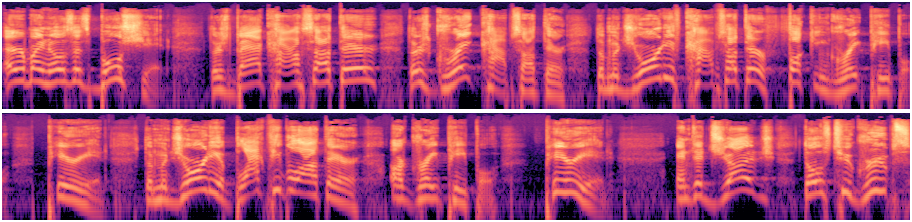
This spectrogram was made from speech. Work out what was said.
Everybody knows that's bullshit. There's bad cops out there. There's great cops out there. The majority of cops out there are fucking great people. Period. The majority of black people out there are great people. Period. And to judge those two groups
